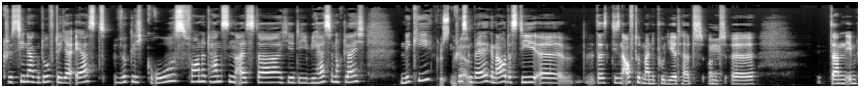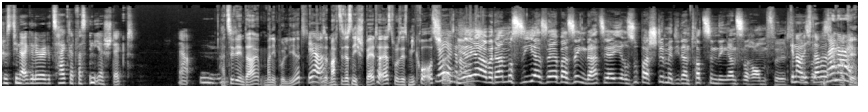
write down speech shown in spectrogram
Christina durfte ja erst wirklich groß vorne tanzen, als da hier die, wie heißt sie noch gleich? Nikki? Kristen Bell, genau, dass die äh, dass diesen Auftritt manipuliert hat und äh, dann eben Christina Aguilera gezeigt hat, was in ihr steckt. Ja. Mhm. Hat sie den da manipuliert? Ja. Also macht sie das nicht später erst, wo sie das Mikro ausschaltet? genau. Ja, ja, aber da muss sie ja selber singen. Da hat sie ja ihre super Stimme, die dann trotzdem den ganzen Raum füllt. Genau, Das ich glaube- das- Nein, nein, Okay.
